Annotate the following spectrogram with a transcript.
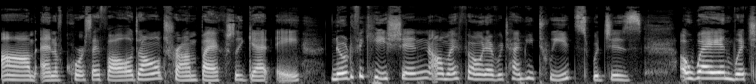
Um, and of course, I follow Donald Trump. I actually get a notification on my phone every time he tweets, which is a way in which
